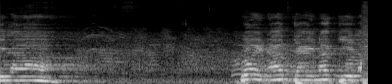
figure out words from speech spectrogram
กีฬา ด้วยน้ำใจนักกีฬา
